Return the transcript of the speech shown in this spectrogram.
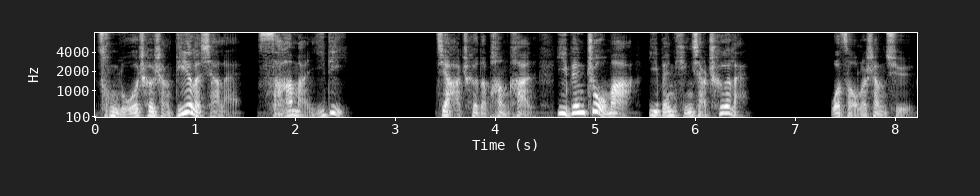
从骡车上跌了下来，洒满一地。驾车的胖汉一边咒骂，一边停下车来。我走了上去，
